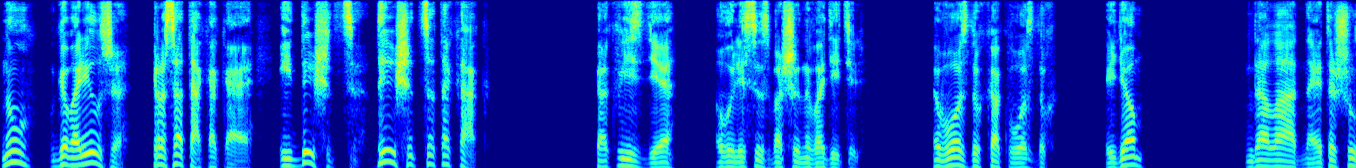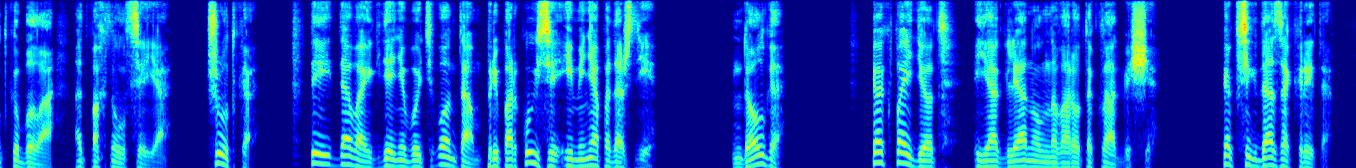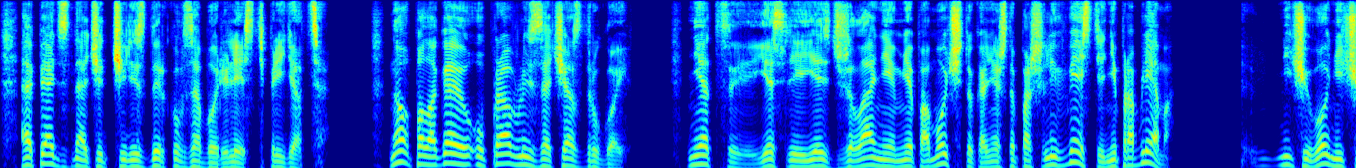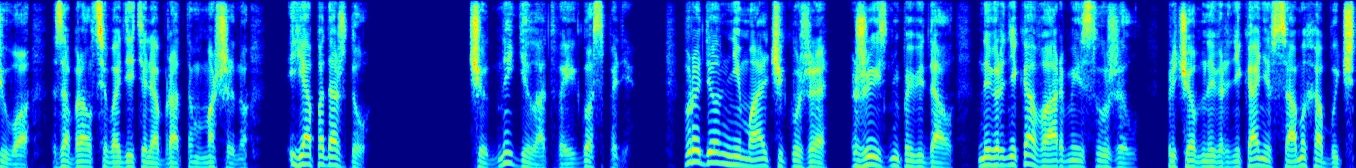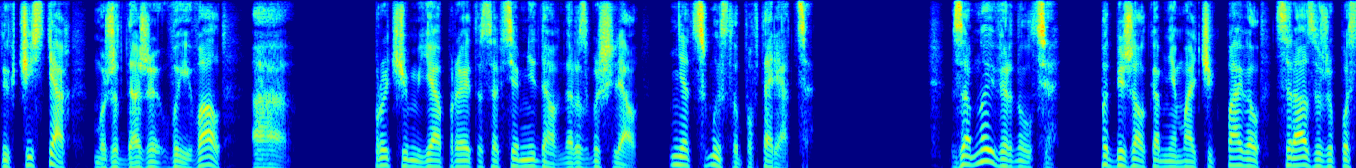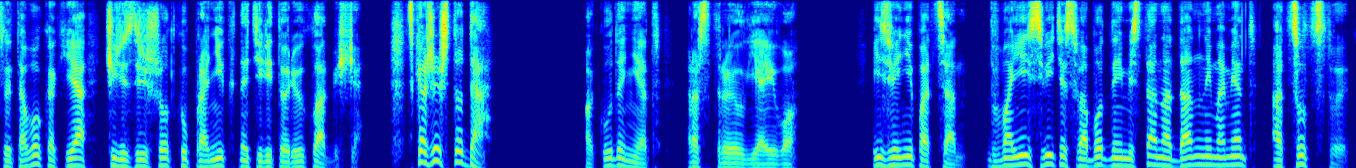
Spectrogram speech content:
«Ну, говорил же, красота какая! И дышится, дышится-то как!» «Как везде», — вылез из машины водитель. «Воздух как воздух. Идем?» «Да ладно, это шутка была», — отмахнулся я. «Шутка. Ты давай где-нибудь вон там припаркуйся и меня подожди». «Долго?» «Как пойдет», — я глянул на ворота кладбища. «Как всегда закрыто. Опять, значит, через дырку в заборе лезть придется. Но, полагаю, управлюсь за час-другой. Нет, если есть желание мне помочь, то, конечно, пошли вместе, не проблема». «Ничего, ничего», — забрался водитель обратно в машину. «Я подожду». Чудны дела твои, Господи. Вроде он не мальчик уже, жизнь повидал, наверняка в армии служил. Причем наверняка не в самых обычных частях, может, даже воевал, а... Впрочем, я про это совсем недавно размышлял. Нет смысла повторяться. За мной вернулся. Подбежал ко мне мальчик Павел сразу же после того, как я через решетку проник на территорию кладбища. «Скажи, что да». «Покуда нет», — расстроил я его. «Извини, пацан, в моей свите свободные места на данный момент отсутствуют.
